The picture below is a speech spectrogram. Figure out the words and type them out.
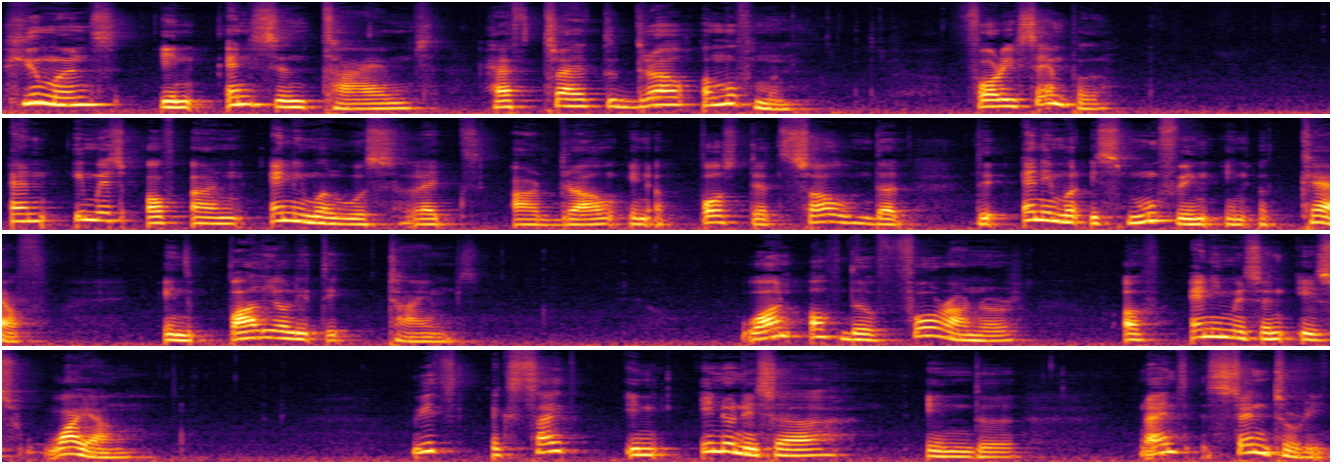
Humans in ancient times have tried to draw a movement. For example, an image of an animal whose legs are drawn in a pose that shows that the animal is moving in a cave in the Paleolithic times. One of the forerunners of animation is wayang, which existed in Indonesia in the 9th century.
